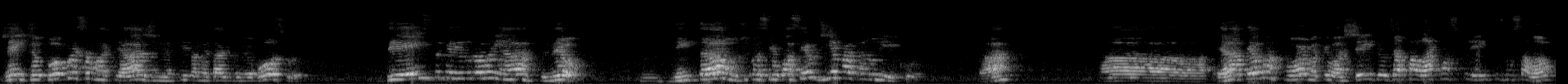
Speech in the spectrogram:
Gente, eu tô com essa maquiagem aqui na metade do meu rosto desde o período da manhã, entendeu? Então, tipo assim, eu passei o dia matando mico, tá? Ah, era até uma forma que eu achei de eu já falar com as clientes no salão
